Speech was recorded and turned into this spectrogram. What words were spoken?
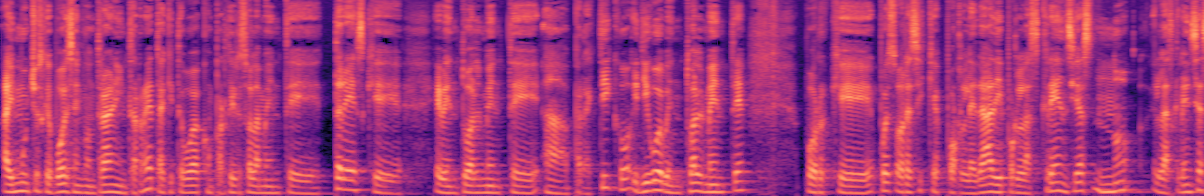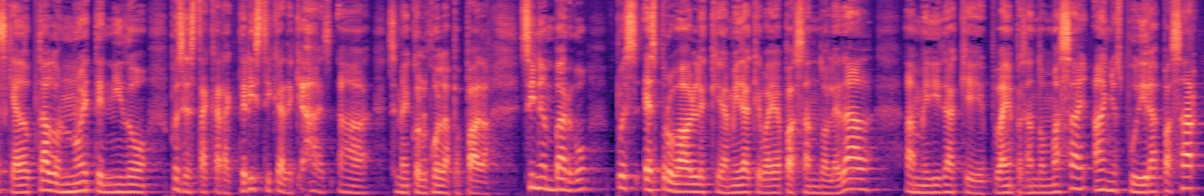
hay muchos que puedes encontrar en internet. Aquí te voy a compartir solamente tres que eventualmente ah, practico. Y digo eventualmente porque pues ahora sí que por la edad y por las creencias, no, las creencias que he adoptado no he tenido pues esta característica de que ah, ah, se me colgó la papada. Sin embargo, pues es probable que a medida que vaya pasando la edad, a medida que vayan pasando más años, pudiera pasar.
